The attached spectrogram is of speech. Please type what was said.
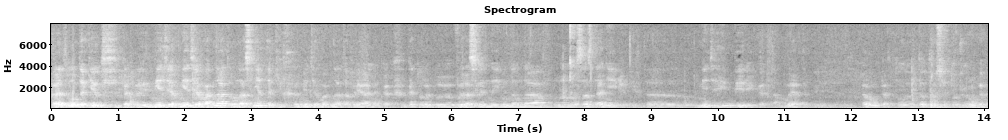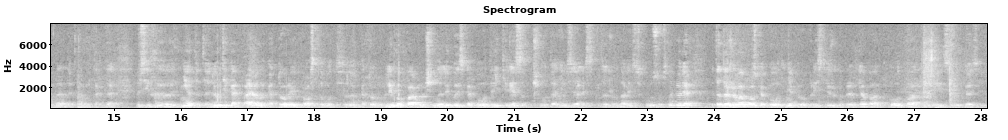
Поэтому вот такие вот как бы медиа, медиамагнаты, у нас нет таких медиамагнатов реально, как, которые бы выросли на, именно на создании каких-то медиа-империй, как там или Руперт, тот, тот, тот же Руперт Недер и так далее. То есть их э, нет, это люди, как правило, которые просто вот, э, которым либо поручено, либо из какого-то интереса почему-то они взялись за журналистику. Ну, собственно говоря, это даже вопрос какого-то некого престижа, например, для банка. Ну, вот банк имеет свою газету.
